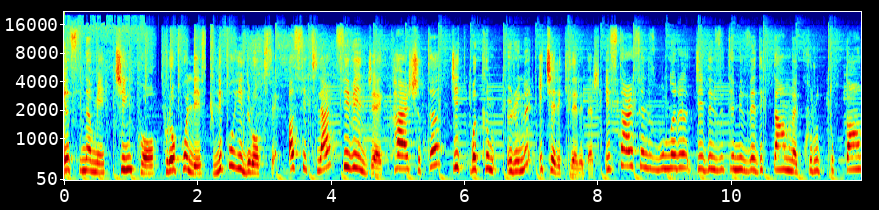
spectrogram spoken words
niasinamid, çinko, propolis, lipohidroksi asitler sivilce karşıtı cilt bakım ürünü içerikleridir. İsterseniz bunları cildinizi temizledikten ve kuruttuktan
